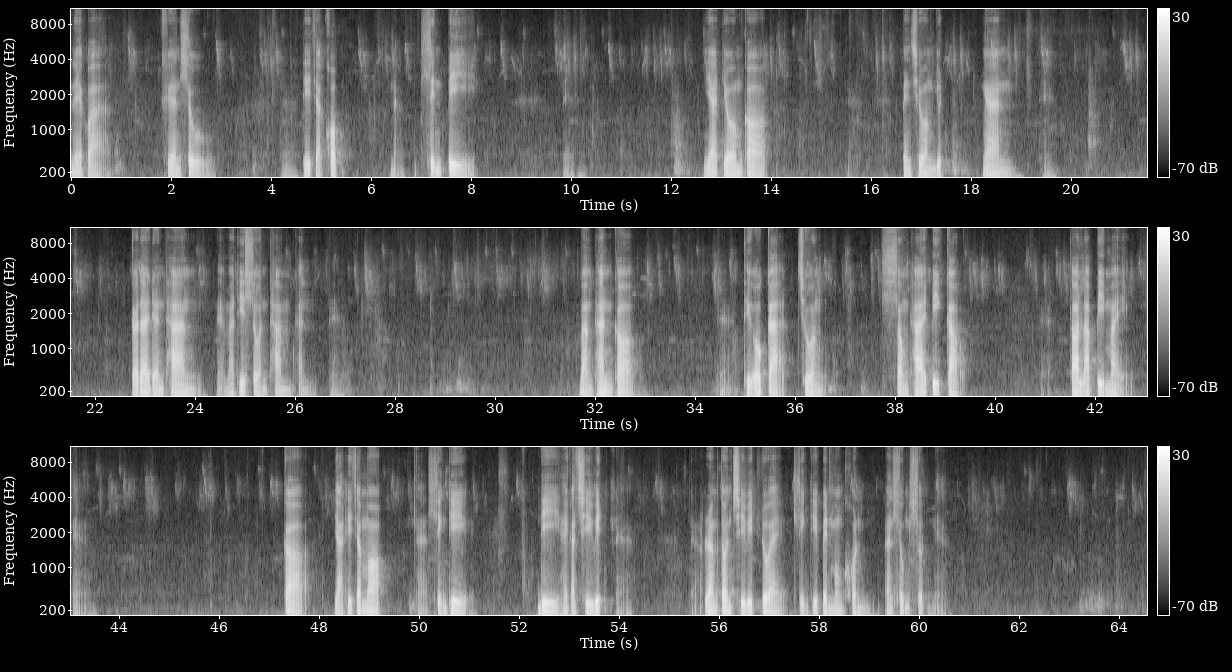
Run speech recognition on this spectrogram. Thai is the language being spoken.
เรียกว่าเคลื่อนสู่ ที่จะครบนะสิ้นปี ญาติโยมก็ เป็นช่วงหยุดงาน ก็ได้เดินทางมาที่สวนธรรมกันนะบางท่านก็ถือโอกาสช่วงส่งท้ายปีเก่า ต้อนรับปีใหม่นะ ก็อยากที่จะมอบนะสิ่งที่ดีให้กับชีวิตนะนะเริ่มต้นชีวิตด้วยสิ่งที่เป็นมงคลอันสูงสุดเนี่ย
